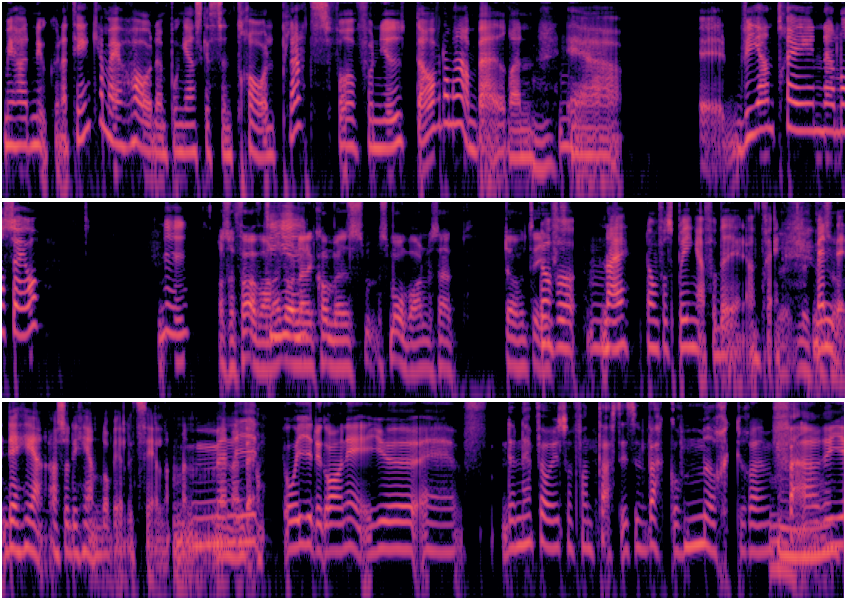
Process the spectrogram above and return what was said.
Men jag hade nog kunnat tänka mig att ha den på en ganska central plats för att få njuta av de här bären eh, eh, vid entrén eller så. Nu, Och så förvarna då när det kommer sm- småbarn så att don't eat. de får, nej, de får springa förbi entrén. Lite Men så. det, det, händer, alltså det händer väldigt sällan. Men, men, Men i, och idegran är ju, eh, f- den här får ju så fantastiskt vacker mörkgrön färg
